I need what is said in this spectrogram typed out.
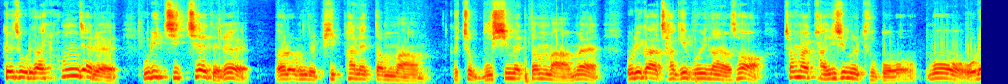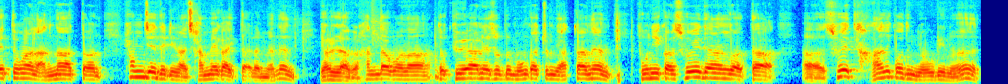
그래서 우리가 형제를 우리 지체들을 여러분들 비판했던 마음 그쵸 무심했던 마음을 우리가 자기 부인하여서 정말 관심을 두고 뭐 오랫동안 안 나왔던 형제들이나 자매가 있다면은 연락을 한다거나 또 교회 안에서도 뭔가 좀 약간은 보니까 소외되는 것 같다 아, 소외 당하거든요 우리는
